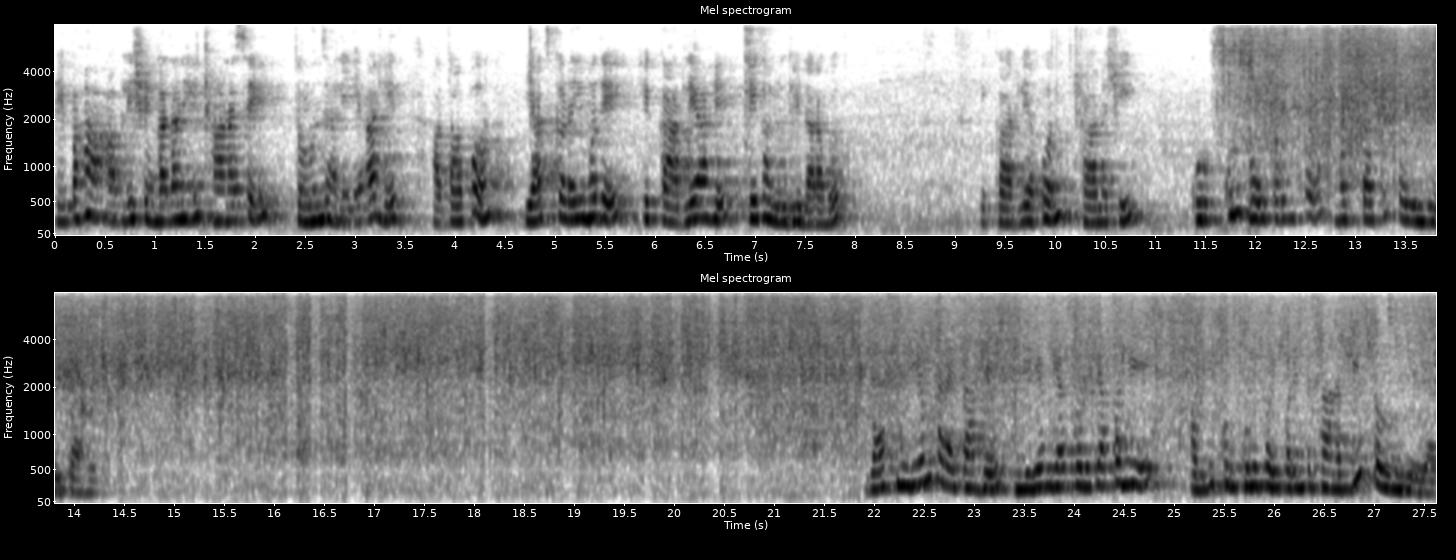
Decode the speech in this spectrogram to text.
हे पहा आपले शेंगादाणे छान असे तळून झालेले आहेत. आता आपण याच कढईमध्ये हे कारले आहे ते घालून घेणार आहोत. हे कारले आपण छान अशी कुरकुरीत होईपर्यंत मस्त अशी तळून घ्यायची आहे. गॅस मिडियम करायचा आहे. मिडियम गॅसवरती आपण हे अगदी कुरकुरीत होईपर्यंत छान अशी तळून घेऊयात.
